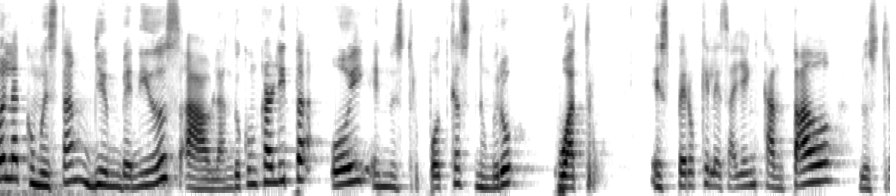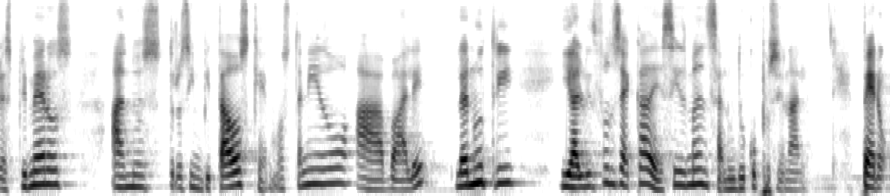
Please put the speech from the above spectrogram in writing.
Hola, ¿cómo están? Bienvenidos a Hablando con Carlita, hoy en nuestro podcast número 4. Espero que les haya encantado los tres primeros, a nuestros invitados que hemos tenido, a Vale, la Nutri, y a Luis Fonseca de Cisma en Salud Ocupacional. Pero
